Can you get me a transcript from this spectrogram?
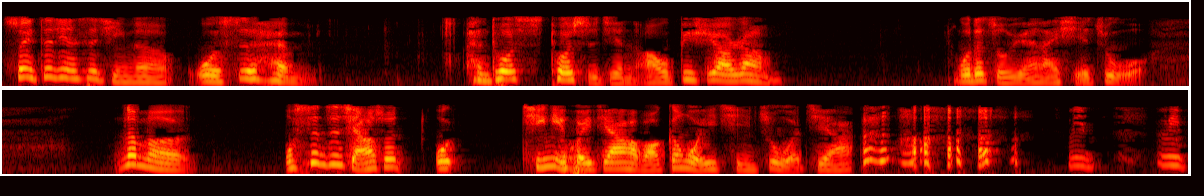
所以这件事情呢，我是很很拖拖时间的啊，我必须要让我的组员来协助我。那么，我甚至想要说，我请你回家好不好？跟我一起住我家，你你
